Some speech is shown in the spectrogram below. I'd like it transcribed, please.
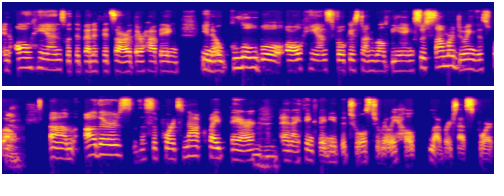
in all hands what the benefits are. They're having you know global all hands focused on well being. So some are doing this well. Yeah. Um, others, the support's not quite there, mm-hmm. and I think they need the tools to really help leverage that support.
